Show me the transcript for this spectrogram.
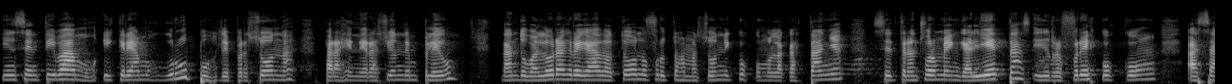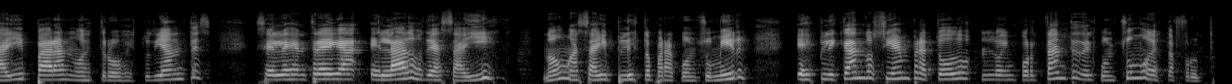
incentivamos y creamos grupos de personas para generación de empleo, dando valor agregado a todos los frutos amazónicos, como la castaña, se transforma en galletas y refrescos con azaí para nuestros estudiantes. Se les entrega helados de azaí, ¿no? Un azaí listo para consumir explicando siempre a todos lo importante del consumo de esta fruta.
